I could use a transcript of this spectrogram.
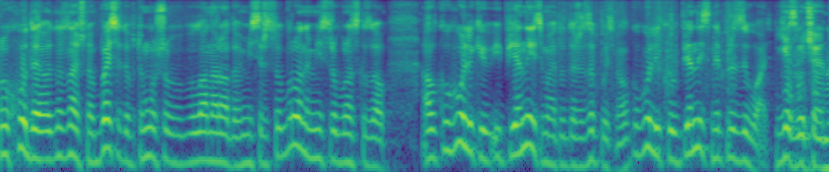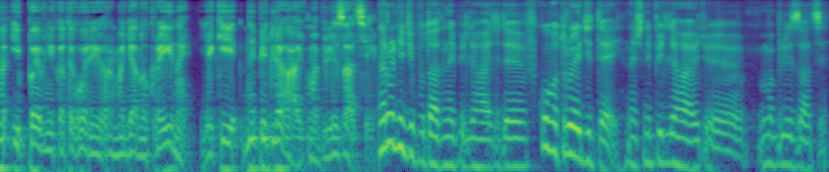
проходить однозначно бесіду, тому що була нарада в Міністерстві оборони, міністр оборони сказав, алкоголіків і п'яниць, має тут навіть записано, алкоголіків і п'яниць не призивати. Є, звичайно, і певні категорії громадян України, які не підлягають мобілізації. Народні депутати не підлягають, е, в кого троє дітей, значить не підлягають е, мобілізації.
